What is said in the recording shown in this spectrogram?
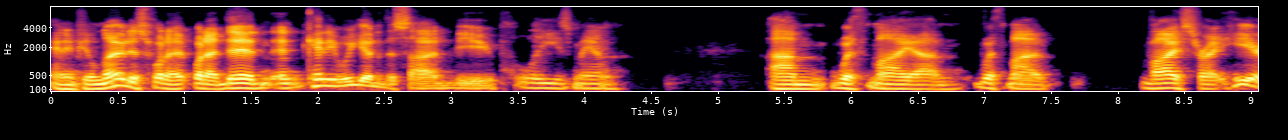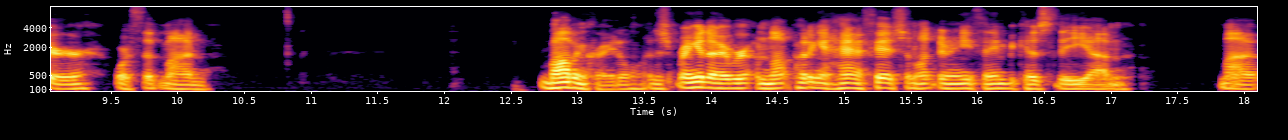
And if you'll notice what I what I did, and Katie, we go to the side view, please, man Um, with my um, with my vice right here, with the, my bobbin cradle, I just bring it over. I'm not putting a half hitch. I'm not doing anything because the um, my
